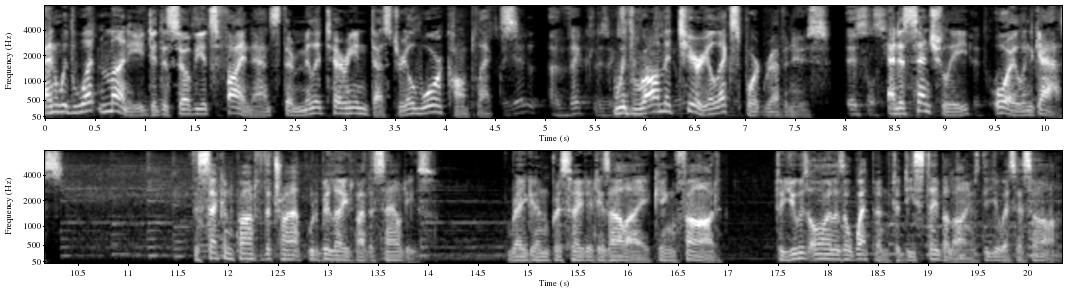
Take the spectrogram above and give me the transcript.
And with what money did the Soviets finance their military-industrial war complex? With raw material export revenues, and essentially oil and gas. The second part of the trap would be laid by the Saudis. Reagan persuaded his ally, King Fahd, to use oil as a weapon to destabilize the USSR.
